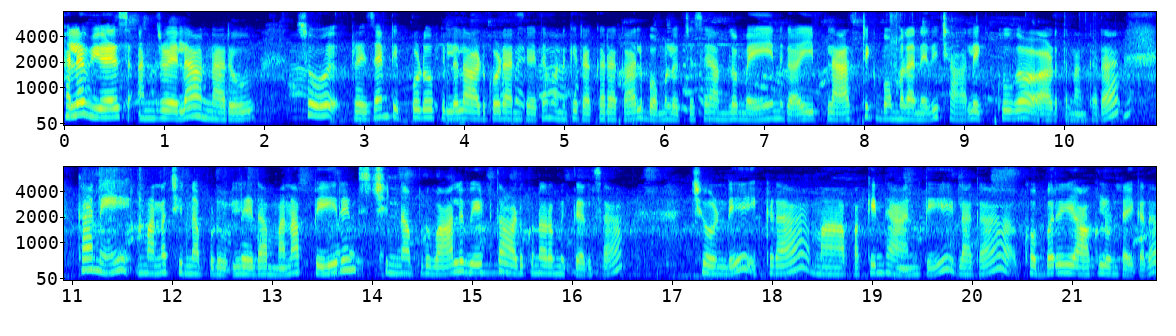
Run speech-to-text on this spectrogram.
హలో వ్యూయర్స్ అందరూ ఎలా ఉన్నారు? సో ప్రజెంట్ ఇప్పుడు పిల్లలు ఆడుకోవడానికి అయితే మనకి రకరకాల బొమ్మలు వచ్చేసాయి. అందులో మెయిన్గా ఈ ప్లాస్టిక్ బొమ్మలు అనేది చాలా ఎక్కువగా ఆడుతున్నాం కదా. కానీ మన చిన్నప్పుడు లేదా మన పేరెంట్స్ చిన్నప్పుడు వాళ్ళు వేటితో ఆడుకున్నారో మీకు తెలుసా? చూడండి ఇక్కడ మా పక్కింటి ఆంటీ ఇలాగా కొబ్బరి ఆకులు ఉంటాయి కదా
